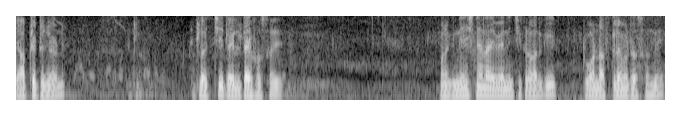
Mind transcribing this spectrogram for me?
యాప్ చెట్టు ఉంది చూడండి. ఇట్లా ఇట్లా వచ్చి ఇట్లా ఎల్ టైప్ వస్తుంది. మనకి నేషనల్ హైవే నుంచి ఇక్కడ వరకు టూ అండ్ హాఫ్ కిలోమీటర్ వస్తుంది.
